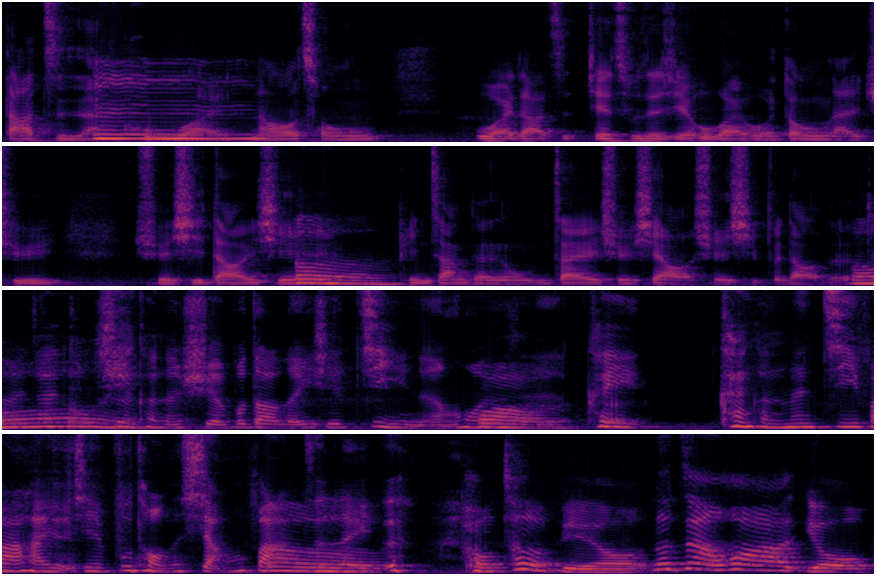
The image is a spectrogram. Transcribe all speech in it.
大自然、嗯户外，然后从户外大自接触这些户外活动来去学习到一些嗯平常可能我们在学校学习不到的。哦对，在都市可能学不到的一些技能，或者是可以看可能能激发他有一些不同的想法之类的。嗯好特别哦。那这样的话，有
